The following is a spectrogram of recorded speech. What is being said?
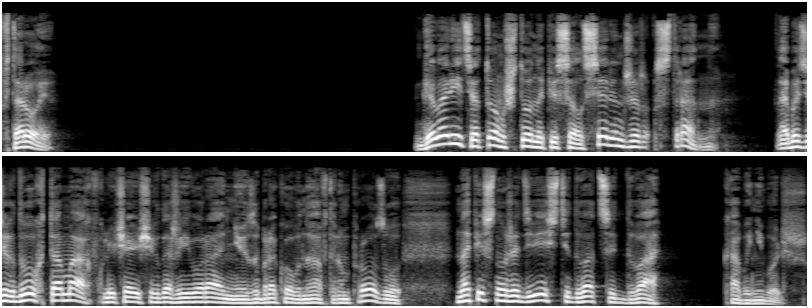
Второе. Говорить о том, что написал Селлинджер, странно. Об этих двух томах, включающих даже его раннюю, забракованную автором прозу, написано уже 222, кабы не больше.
